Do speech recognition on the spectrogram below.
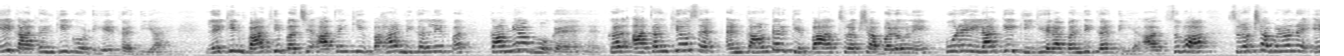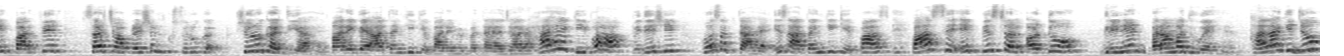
एक आतंकी को ढेर कर दिया है। लेकिन बाकी बचे आतंकी बाहर निकलने पर कामयाब हो गए हैं। कल आतंकियों से एनकाउंटर के बाद सुरक्षा बलों ने पूरे इलाके की घेराबंदी कर दी है। आज सुबह सुरक्षा बलों ने एक बार फिर सर्च ऑपरेशन शुरू कर शुरू कर दिया है। मारे गए आतंकी के बारे में बताया जा रहा है कि वह विदेशी हो सकता है। इस आतंकी के पास पास से एक पिस्टल और दो ग्रेनेड बरामद हुए हैं। हालाँकि जो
